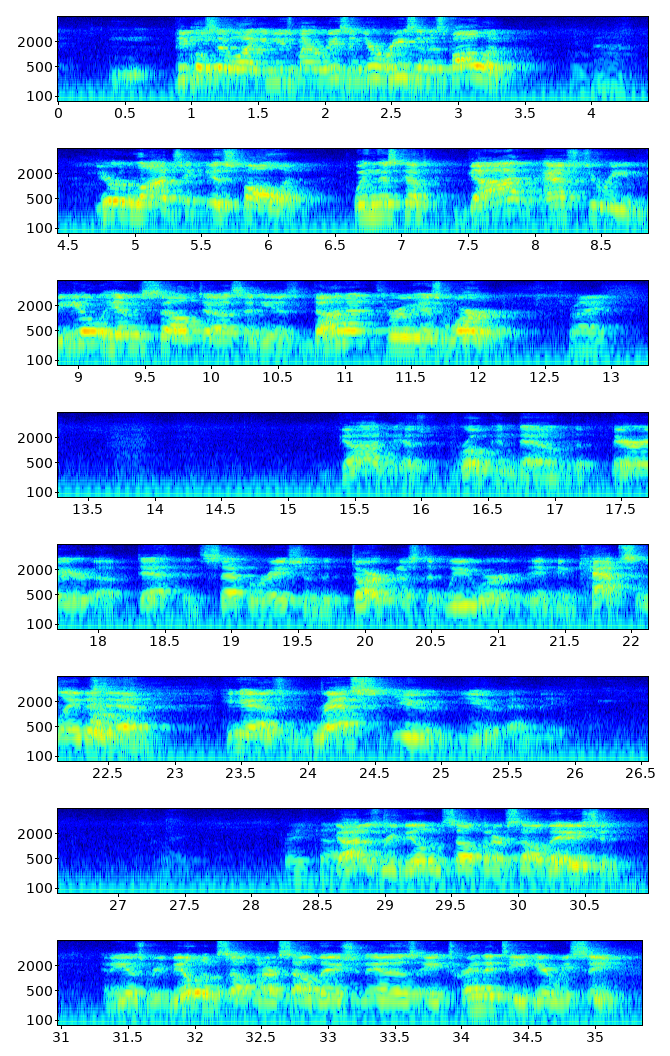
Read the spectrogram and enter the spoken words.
People say, well, I can use my reason. Your reason is fallen. Amen. Your logic is fallen. When this comes, God has to reveal himself to us, and he has done it through his word. Right. God has broken down the barrier of death and separation, the darkness that we were en- encapsulated in. He has rescued you and me. God. God has revealed himself in our salvation. And he has revealed himself in our salvation as a trinity, here we see.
